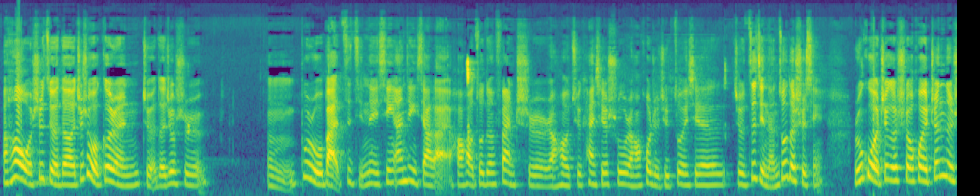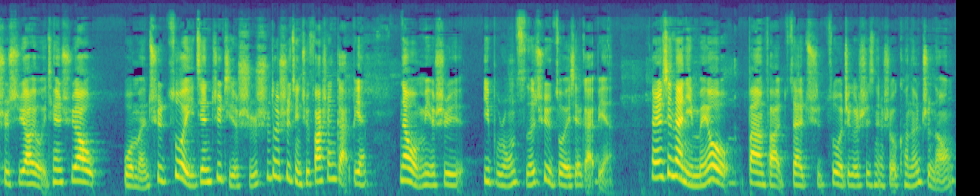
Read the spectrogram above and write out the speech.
然后我是觉得，就是我个人觉得，就是，嗯，不如把自己内心安定下来，好好做顿饭吃，然后去看些书，然后或者去做一些就自己能做的事情。如果这个社会真的是需要有一天需要我们去做一件具体实施的事情去发生改变，那我们也是义不容辞的去做一些改变。但是现在你没有办法再去做这个事情的时候，可能只能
